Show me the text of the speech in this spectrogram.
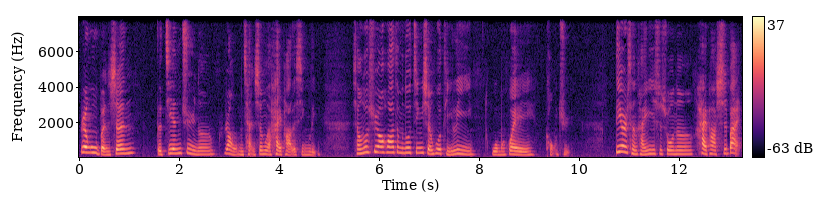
任务本身的艰巨呢，让我们产生了害怕的心理，想说需要花这么多精神或体力，我们会恐惧。第二层含义是说呢，害怕失败。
